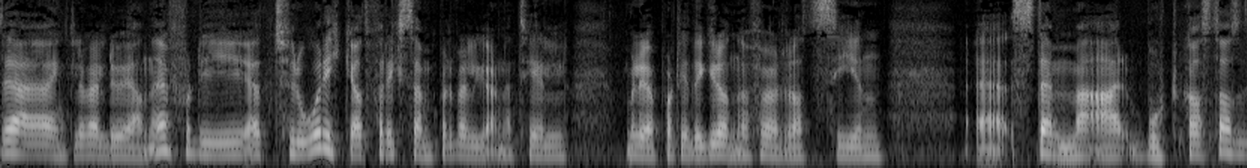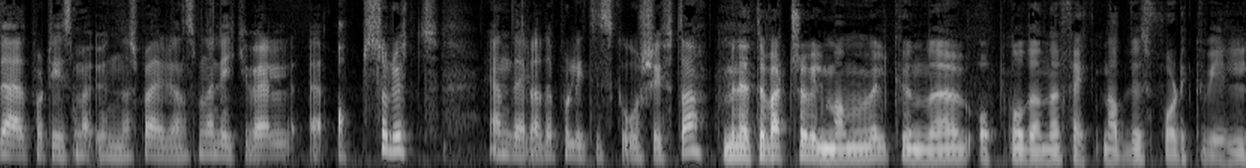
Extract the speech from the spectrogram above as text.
det er jeg egentlig veldig uenig i. fordi jeg tror ikke at f.eks. velgerne til Miljøpartiet De Grønne føler at sin eh, stemme er bortkasta. Altså, det er et parti som er under sperregrensen, men likevel eh, absolutt en del av det politiske ordskiftet. Men etter hvert så vil man vel kunne oppnå den effekten at hvis folk vil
